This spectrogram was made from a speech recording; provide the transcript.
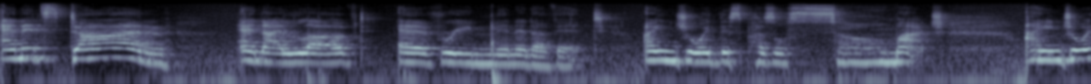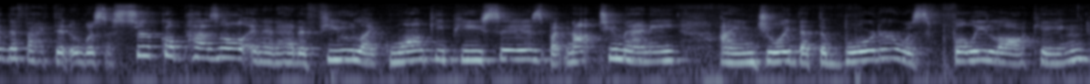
And it's done! And I loved every minute of it. I enjoyed this puzzle so much. I enjoyed the fact that it was a circle puzzle and it had a few like wonky pieces, but not too many. I enjoyed that the border was fully locking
